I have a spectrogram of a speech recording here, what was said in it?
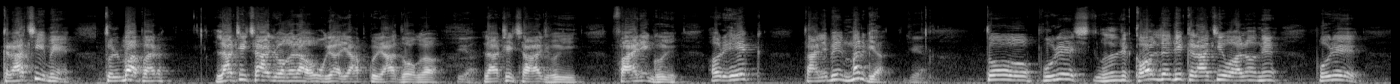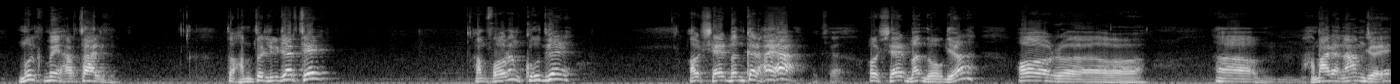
کراچی میں طلبہ پر لاٹھی چارج وغیرہ ہو گیا یہ آپ کو یاد ہوگا۔ جی ہاں۔ لاٹھی چارج ہوئی فائرنگ ہوئی اور ایک طالب علم مر گیا۔ جی ہاں۔ تو پورے انہوں نے کال دے دی کراچی والوں نے پورے ملک میں ہڑتال کی۔ تو ہم تو لیڈر تھے ہم فوراً کود گئے اور شہر بند کر آیا۔ اچھا۔ اور شہر بند ہو گیا۔ اور ہمارا نام جو ہے،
